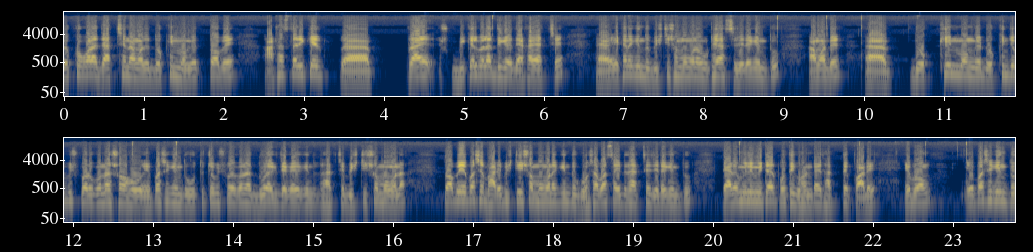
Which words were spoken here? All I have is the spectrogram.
লক্ষ্য করা যাচ্ছে না আমাদের দক্ষিণবঙ্গে। তবে আঠাশ তারিখের প্রায় বিকেলবেলার দিকে দেখা যাচ্ছে এখানে কিন্তু বৃষ্টির সম্ভাবনা উঠে আসছে, যেটা কিন্তু আমাদের দক্ষিণবঙ্গের দক্ষিণ চব্বিশ পরগনা সহ এপাশে কিন্তু উত্তর চব্বিশ পরগনার দু এক জায়গায় কিন্তু থাকছে বৃষ্টির সম্ভাবনা। তবে এপাশে ভারী বৃষ্টির সম্ভাবনা কিন্তু গোসাবার সাইডে থাকছে, যেটা কিন্তু তেরো মিলিমিটার প্রতি ঘন্টায় থাকতে পারে। এবং এপাশে কিন্তু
